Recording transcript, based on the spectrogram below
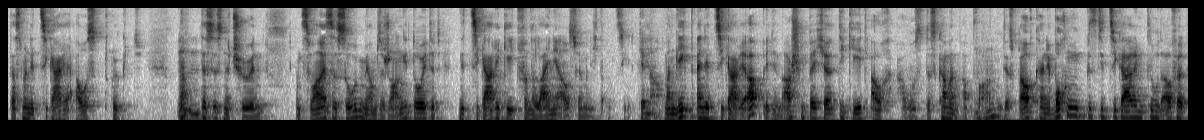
dass man eine Zigarre ausdrückt. Ja, Mhm. Das ist nicht schön. Und zwar ist es so, wir haben es ja schon angedeutet, eine Zigarre geht von alleine aus, wenn man nicht anzieht. Genau. Man legt eine Zigarre ab in den Aschenbecher, die geht auch aus. Das kann man abwarten. Das braucht keine Wochen, bis die Zigarrenglut aufhört.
